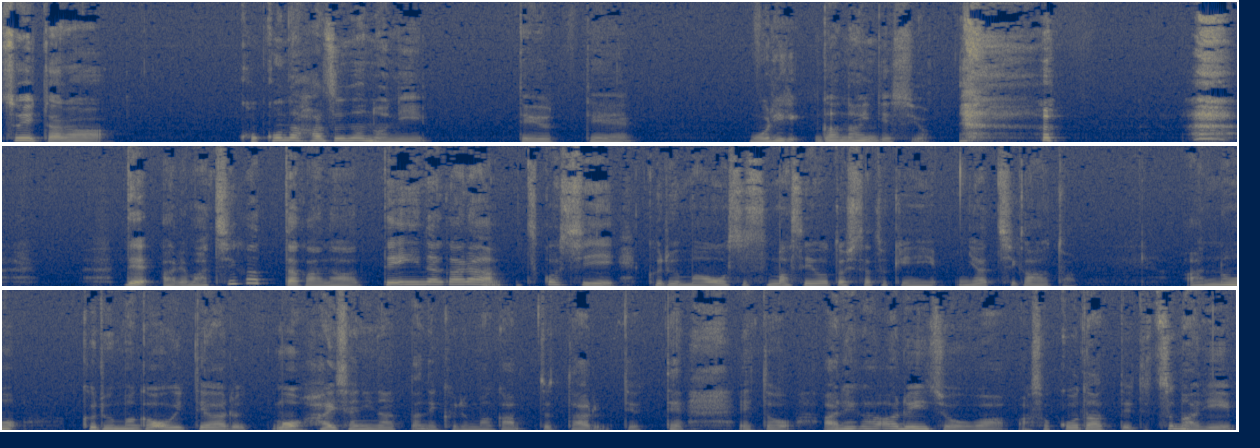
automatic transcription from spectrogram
着いたらここなはずなのにって言って森がないんですよ。であれ間違ったかなって言いながら少し車を進ませようとした時にいや違うとあの車が置いてあるもう廃車になったね車がずっとあるって言って、えっと、あれがある以上はあそこだって言ってつまり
